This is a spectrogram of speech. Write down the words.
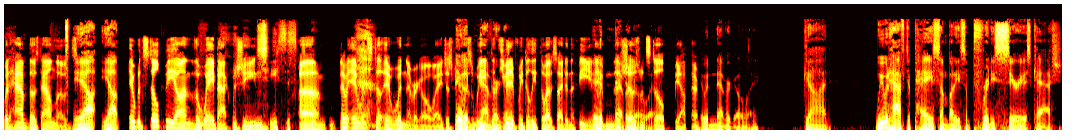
would have those downloads. yeah, yeah. It would still be on the Wayback Machine. Jesus. Um, it, it would still, it would never go away. Just because we, even if we delete the website and the feed, It would the shows would still be out there. It would never go away. God. We would have to pay somebody some pretty serious cash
